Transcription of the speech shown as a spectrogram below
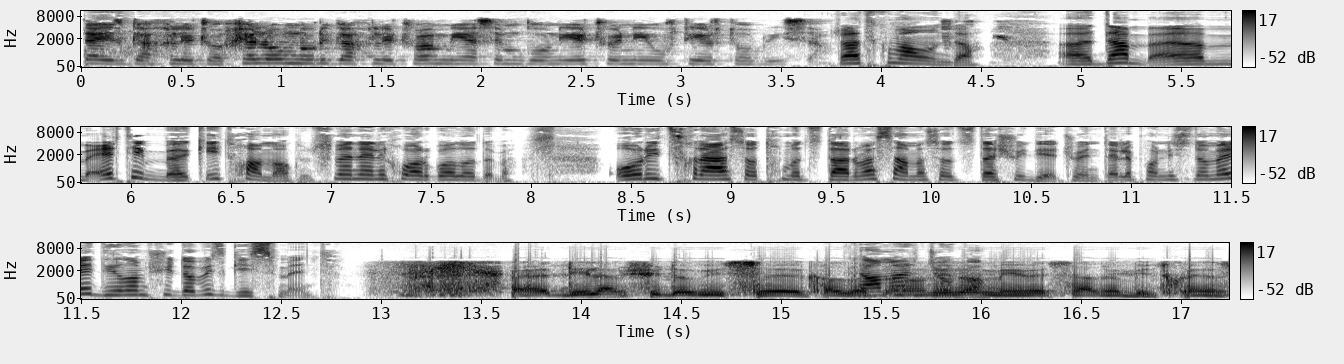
და ეს გახლეჩვა, ხელოვნური გახლეჩვა მე ასე მგონია ჩვენი ურთიერთობისა. რა თქმა უნდა. და ერთი კითხვა მაქვს, მსმენელი ხო არ გვალოდება. 2988-327-ია ჩვენი ტელეფონის ნომერი, დილამშვიდობის გისმენთ. დილამშვიდობის ქალბატონო, მივესალმები თქვენს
